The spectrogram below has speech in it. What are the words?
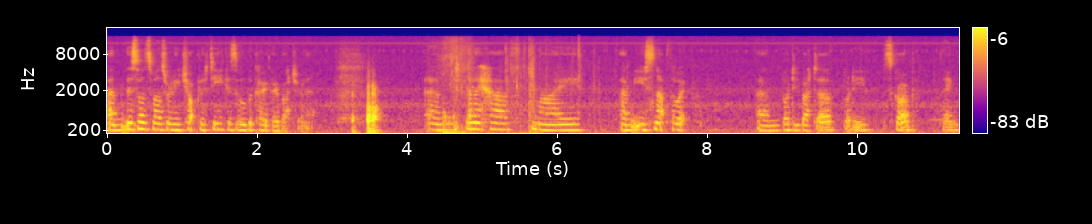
Um, this one smells really chocolatey because of all the cocoa butter in it. Um, then I have my um, You Snap the Whip um, body butter, body scrub thing.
